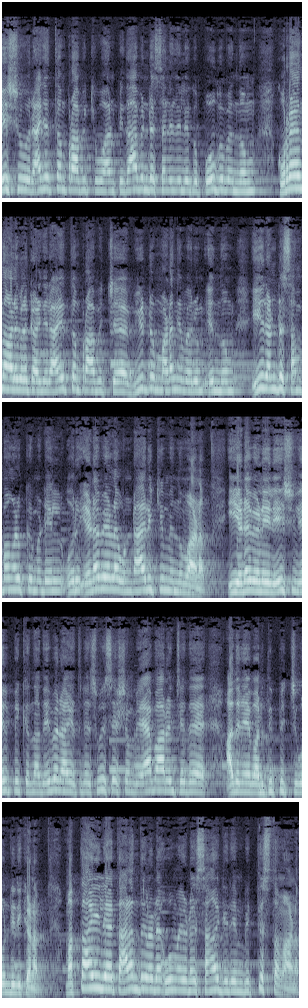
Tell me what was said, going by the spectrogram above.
യേശു രാജ്യത്വം പ്രാപിക്കുവാൻ പിതാവിന്റെ സന്നിധിയിലേക്ക് പോകുമെന്നും കുറെ നാളുകൾ കഴിഞ്ഞ് രാജ്യത്വം പ്രാപിച്ച് വീണ്ടും മടങ്ങി വരും എന്നും ഈ രണ്ട് സംഭവങ്ങൾക്കുമിടയിൽ ഒരു ഇടവേള ഉണ്ടായിരിക്കും എന്നുമാണ് ഈ ഇടവേളയിൽ യേശു ഏൽപ്പിക്കുന്ന ദൈവരാജ്യത്തിന്റെ സുവിശേഷം വ്യാപാരം ചെയ്ത് അതിനെ വർദ്ധിപ്പിച്ചു കൊണ്ടിരിക്കണം മത്തായിലെ താരന്തുകളുടെ ഉപമയുടെ സാഹചര്യം വ്യത്യസ്തമാണ്.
